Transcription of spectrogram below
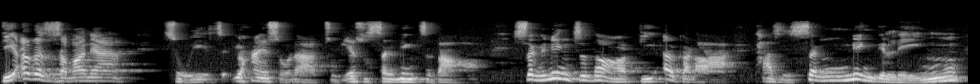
第二个是什么呢？主耶约翰说了，主耶稣生命之道，生命之道。第二个啦，它是生命的灵，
